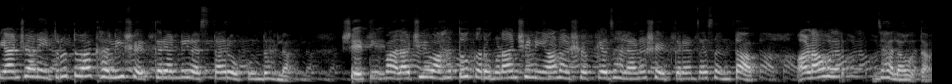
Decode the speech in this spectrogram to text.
यांच्या नेतृत्वाखाली शेतकऱ्यांनी रस्ता रोखून धरला. शेतीमालाची वाहतूक रुग्णांची नियाण अशक्य झाल्यानं शेतकऱ्यांचा संताप अनावर झाला होता.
